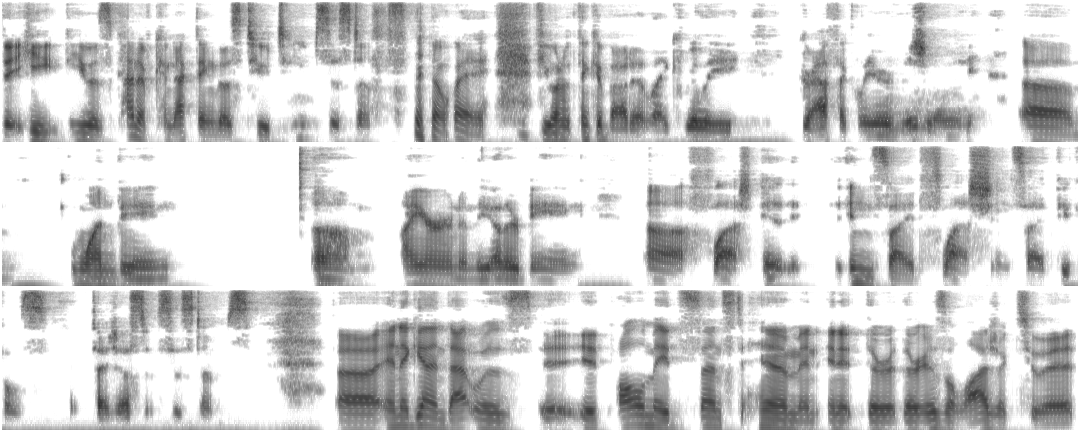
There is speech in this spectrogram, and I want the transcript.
he he was kind of connecting those two tube systems in a way, if you want to think about it like really graphically or visually. Um, one being um, iron, and the other being uh, flesh, inside flesh, inside people's digestive systems. Uh, and again, that was it, it, all made sense to him, and, and it, there there is a logic to it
